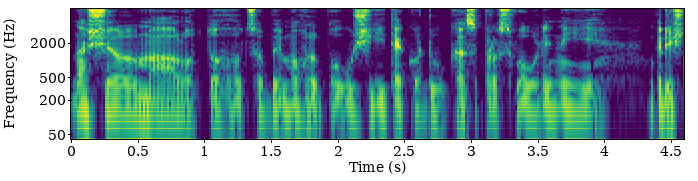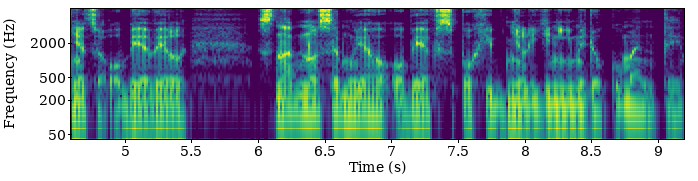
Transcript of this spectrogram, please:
Našel málo toho, co by mohl použít jako důkaz pro svou linii. Když něco objevil, Snadno se mu jeho objev spochybnil jinými dokumenty.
